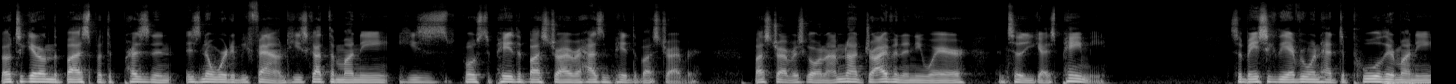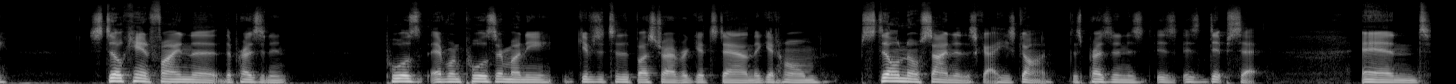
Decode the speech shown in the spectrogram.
About to get on the bus, but the president is nowhere to be found. He's got the money. He's supposed to pay the bus driver, hasn't paid the bus driver. Bus driver's going, I'm not driving anywhere until you guys pay me. So basically, everyone had to pool their money Still can't find the the president. Pools everyone pools their money, gives it to the bus driver, gets down, they get home. Still no sign of this guy. He's gone. This president is is is dipset. And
